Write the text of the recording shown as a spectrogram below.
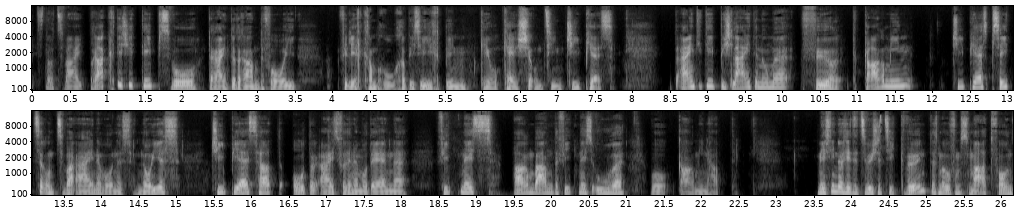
Jetzt noch zwei praktische Tipps, wo der ein oder andere von euch vielleicht kann brauchen bei sich beim Geocachen und seinem GPS. Der eine Tipp ist leider nur für Garmin GPS-Besitzer und zwar einer, der ein neues GPS hat oder eins von den modernen Fitness-Armbanden, Fitnessuhren, wo Garmin hat. Wir sind uns in der Zwischenzeit gewöhnt, dass wir auf dem Smartphone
